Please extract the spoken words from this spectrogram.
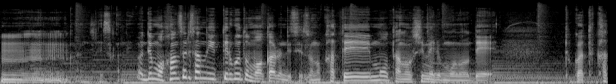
うんうんうん。感じですかね。まあでもハンサリさんの言ってることも分かるんですよ。その家庭も楽しめるものでとか家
